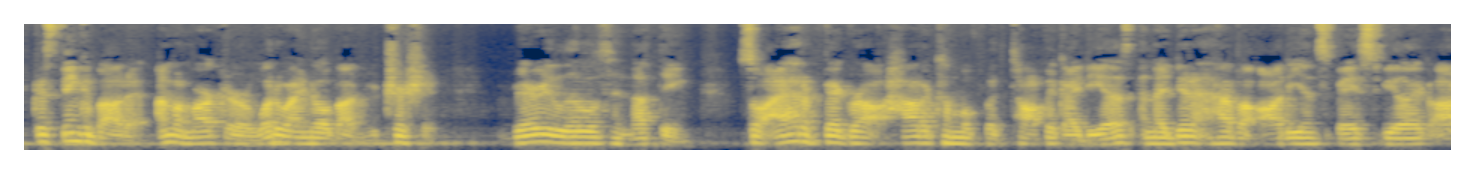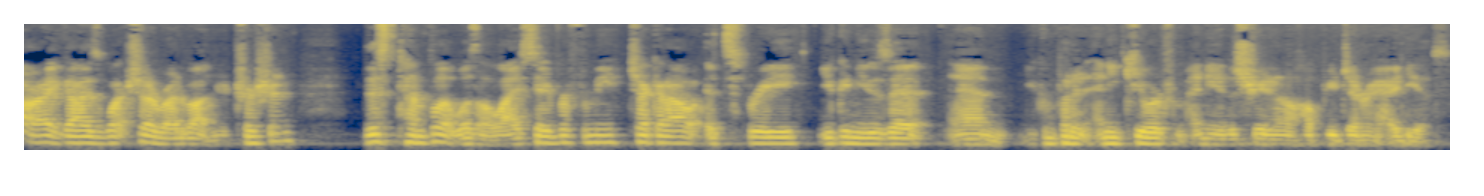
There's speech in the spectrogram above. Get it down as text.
Because think about it, I'm a marketer. What do I know about nutrition? Very little to nothing. So I had to figure out how to come up with topic ideas, and I didn't have an audience base to be like, all right, guys, what should I write about nutrition? This template was a lifesaver for me. Check it out. It's free. You can use it, and you can put in any keyword from any industry, and it'll help you generate ideas.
